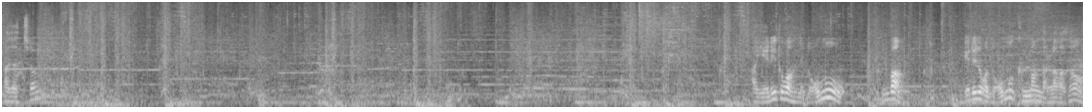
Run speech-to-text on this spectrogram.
맞았죠? 아 예리도가 근데 너무 금방 예리도가 너무 금방 날아가서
